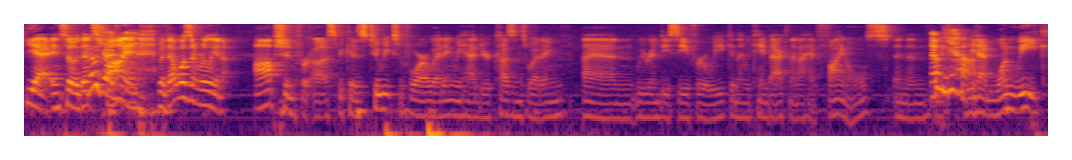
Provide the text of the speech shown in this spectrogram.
Yeah, and so that's No fine, but that wasn't really an option for us because two weeks before our wedding, we had your cousin's wedding, and we were in DC for a week, and then we came back, and then I had finals, and then Oh, we, yeah. we had one week.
